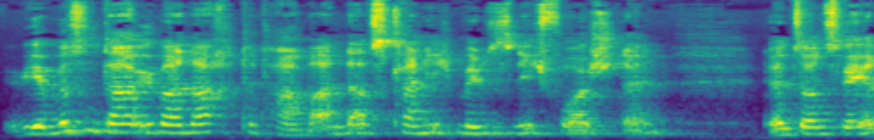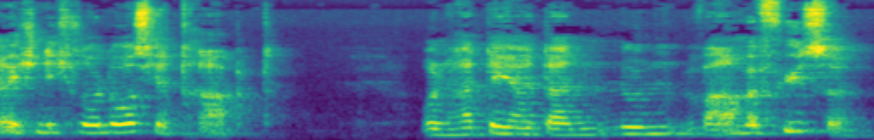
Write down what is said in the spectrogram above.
Wir müssen da übernachtet haben, anders kann ich mir das nicht vorstellen. Denn sonst wäre ich nicht so losgetrabt und hatte ja dann nun warme Füße.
